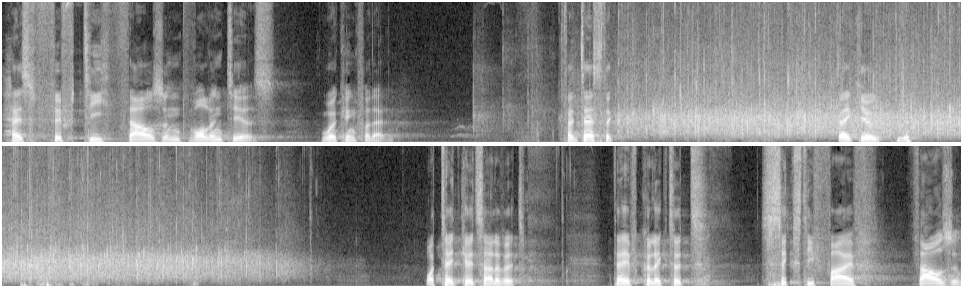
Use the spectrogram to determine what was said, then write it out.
has 50,000 volunteers working for that. Fantastic. Thank you. what TED gets out of it, they've collected 65,000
